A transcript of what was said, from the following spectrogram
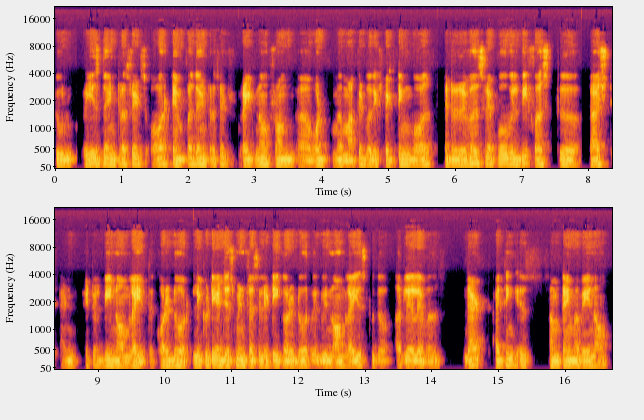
to raise the interest rates or temper the interest rates right now from uh, what the market was expecting was that reverse repo will be first uh, touched and it will be normalized. The corridor, liquidity adjustment facility corridor will be normalized to the earlier levels. That I think is some time away now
